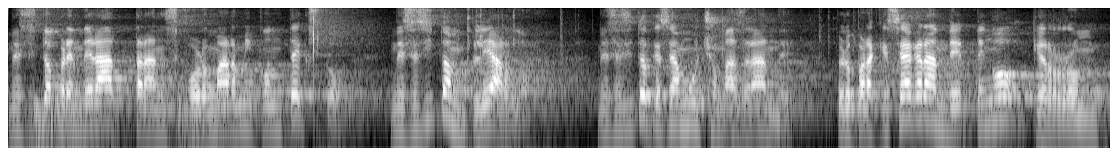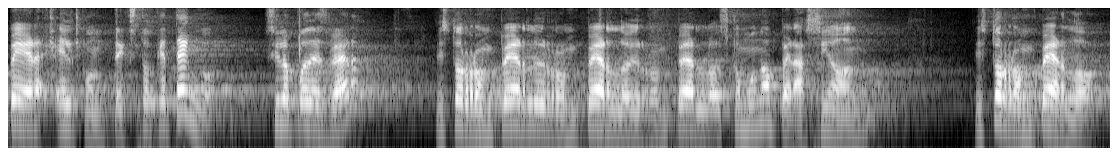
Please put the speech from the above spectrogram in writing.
Necesito aprender a transformar mi contexto. Necesito ampliarlo. Necesito que sea mucho más grande. Pero para que sea grande tengo que romper el contexto que tengo. ¿Sí lo puedes ver? Necesito romperlo y romperlo y romperlo. Es como una operación. Necesito romperlo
